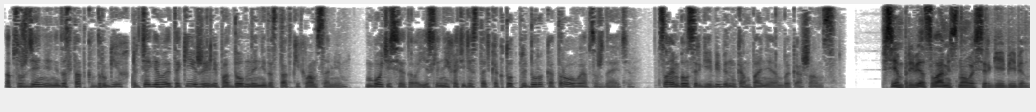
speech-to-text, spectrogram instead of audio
Обсуждение недостатков других притягивает такие же или подобные недостатки к вам самим. Бойтесь этого, если не хотите стать как тот придурок, которого вы обсуждаете. С вами был Сергей Бибин, компания БК Шанс. Всем привет, с вами снова Сергей Бибин.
